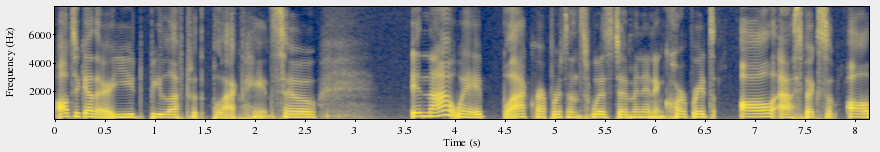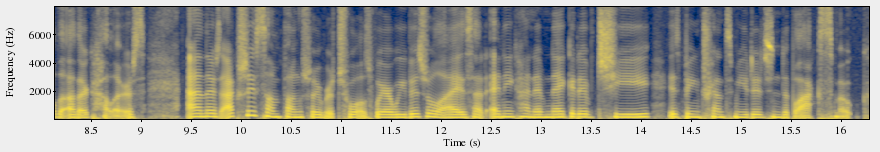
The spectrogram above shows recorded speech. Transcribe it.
all together, you'd be left with black paint. So in that way, black represents wisdom and it incorporates all aspects of all the other colors. And there's actually some feng shui rituals where we visualize that any kind of negative chi is being transmuted into black smoke.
